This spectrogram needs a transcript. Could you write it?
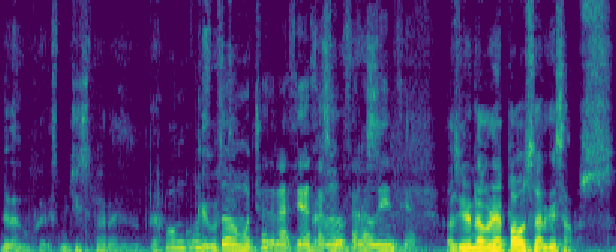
de las Mujeres. Muchísimas gracias, doctora. Un gusto, muchas gracias. Saludos a la audiencia. Vamos a una breve pausa, regresamos.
